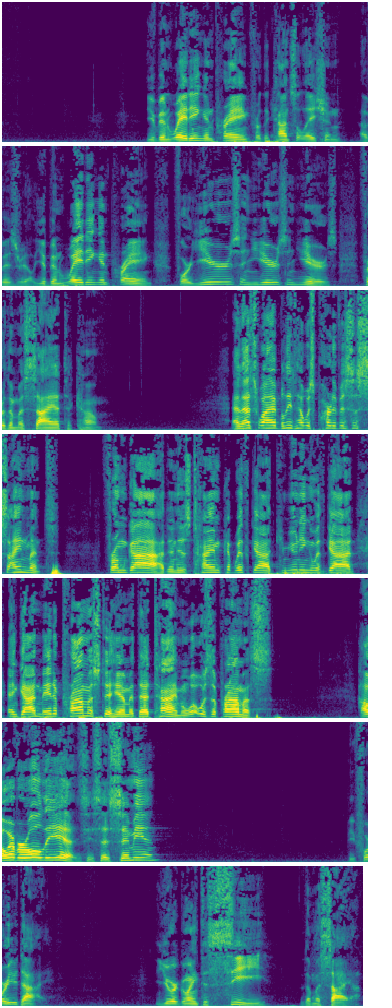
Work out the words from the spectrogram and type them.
You've been waiting and praying for the consolation of Israel. You've been waiting and praying for years and years and years for the Messiah to come. And that's why I believe that was part of his assignment from God and his time with God, communing with God. And God made a promise to him at that time. And what was the promise? However old he is, he says, Simeon, before you die, you are going to see the Messiah.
